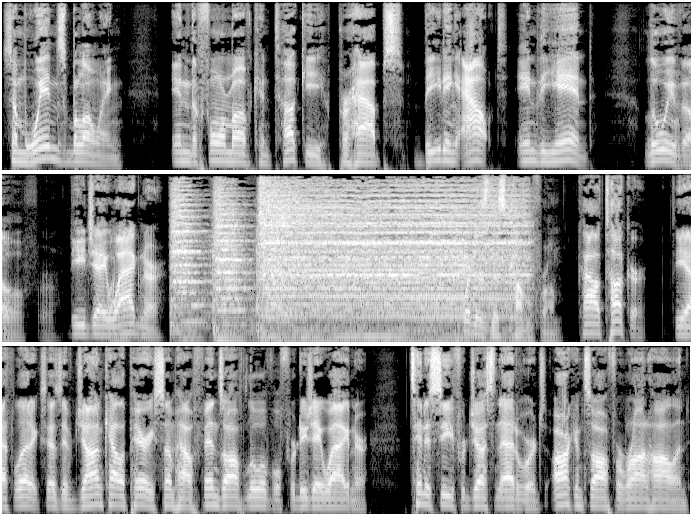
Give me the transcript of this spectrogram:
some winds blowing in the form of Kentucky perhaps beating out in the end Louisville, DJ Wagner. Where does this come from? Kyle Tucker, the athletic, says if John Calipari somehow fends off Louisville for DJ Wagner, Tennessee for Justin Edwards, Arkansas for Ron Holland,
